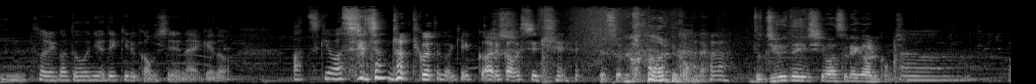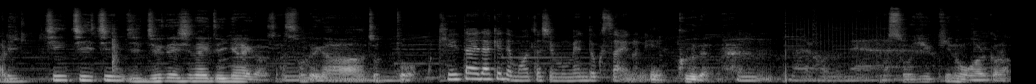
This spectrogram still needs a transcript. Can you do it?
うん。それが導入できるかもしれないけどあつけ忘れちゃったってことが結構あるかもしれない。でそれはあるかもね。充電し忘れがあるかもしれない。ああれ一日一日充電しないといけないからさうん。それがちょっとー携帯だけでも私も面倒くさいのに。億劫だよね、うん。なるほどね。まあそういう機能があるから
